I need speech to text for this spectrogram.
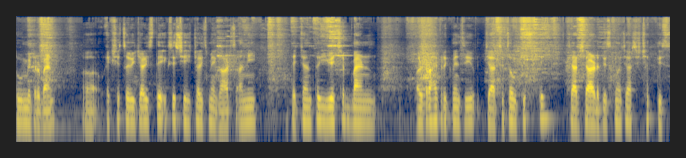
टू मीटर बँड एकशे चव्वेचाळीस ते एकशे शेहेचाळीस मेगाहर्ट्स आणि त्याच्यानंतर U H F band ultra high frequency चारशे चौतीस ते चारशे अडतीस किंवा चारशे छत्तीस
